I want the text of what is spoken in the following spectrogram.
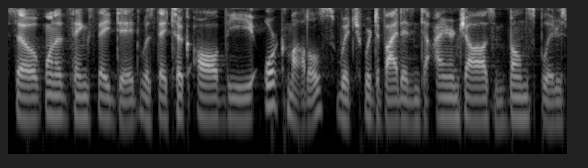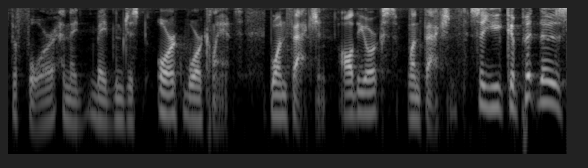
So one of the things they did was they took all the orc models, which were divided into Ironjawz and Bonesplittaz before, and they made them just orc war clans, one faction. All the orcs, one faction. So you could put those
